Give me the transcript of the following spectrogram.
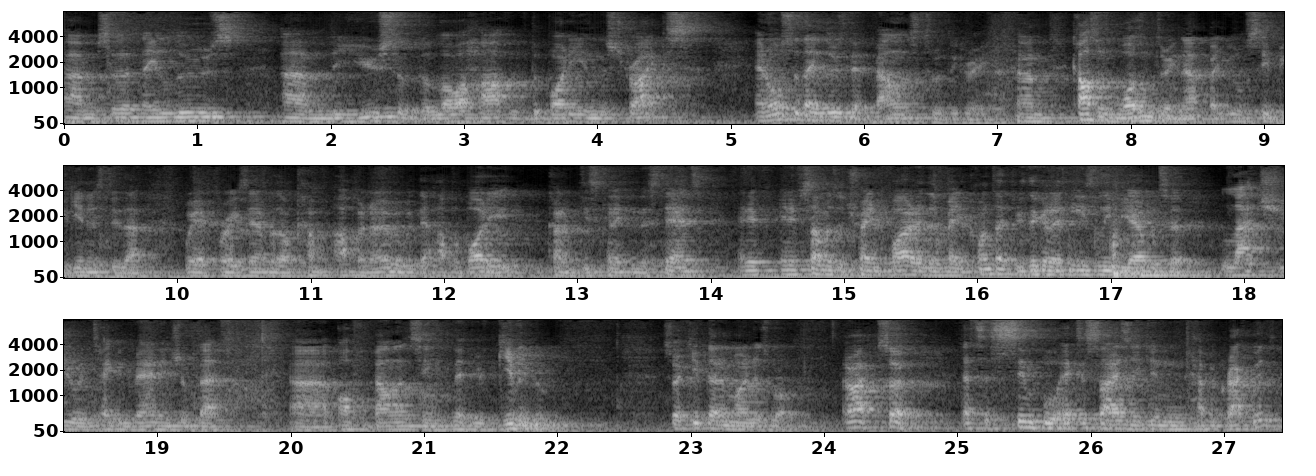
um, so that they lose um, the use of the lower half of the body in the strikes and also they lose their balance to a degree. Um, Carson wasn't doing that, but you'll see beginners do that, where, for example, they'll come up and over with their upper body, kind of disconnecting the stance. And if, and if someone's a trained fighter and they've made contact with you, they're going to easily be able to latch you and take advantage of that uh, off balancing that you've given them. So keep that in mind as well. All right, so that's a simple exercise you can have a crack with.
